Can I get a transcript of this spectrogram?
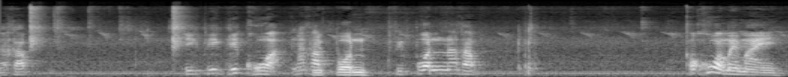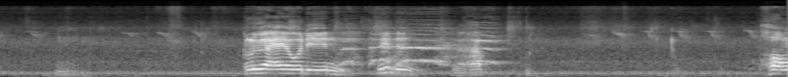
นะครับพริกพริกพริกขั่วนะคพรัริบกป่นพริกป่นนะครับ เขาคั่วใหม่อืมๆเกลือไอโอดีนนิดนึงนะครับผง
